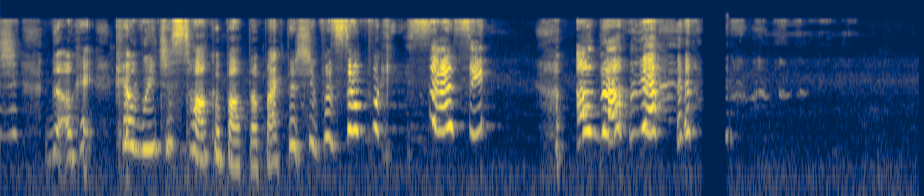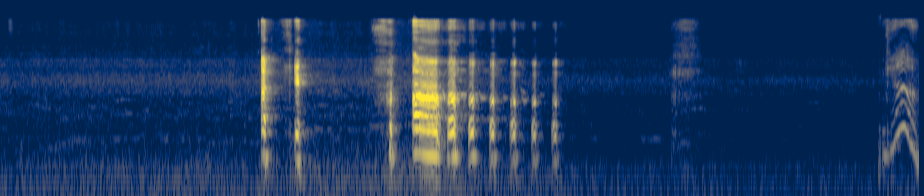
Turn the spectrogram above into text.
She- okay, can we just talk about the fact that she was so fucking sassy about that? Okay. Uh, yeah.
